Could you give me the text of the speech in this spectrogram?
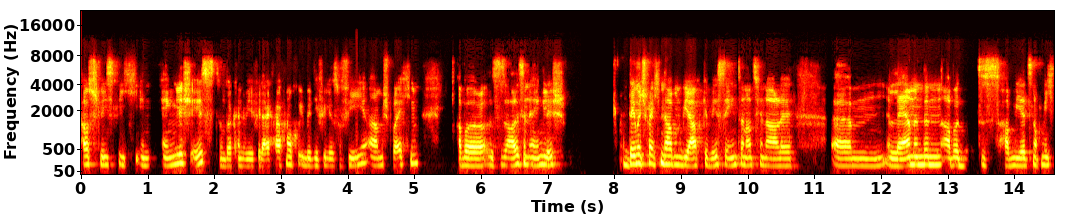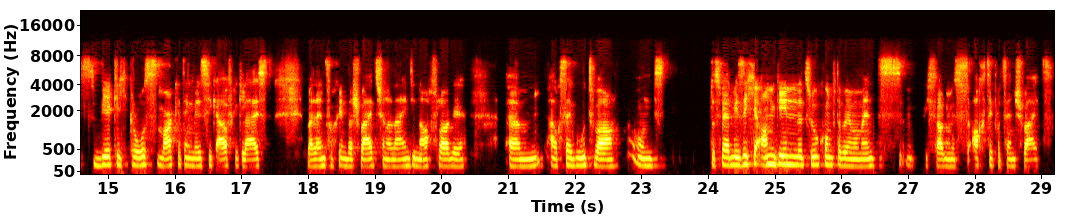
ausschließlich in Englisch ist. Und da können wir vielleicht auch noch über die Philosophie ähm, sprechen. Aber es ist alles in Englisch. Und dementsprechend haben wir auch gewisse internationale ähm, Lernenden, aber das haben wir jetzt noch nicht wirklich groß marketingmäßig aufgegleist, weil einfach in der Schweiz schon allein die Nachfrage ähm, auch sehr gut war. Und das werden wir sicher angehen in der Zukunft, aber im Moment, ich sage, ist 80 Prozent Schweiz.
